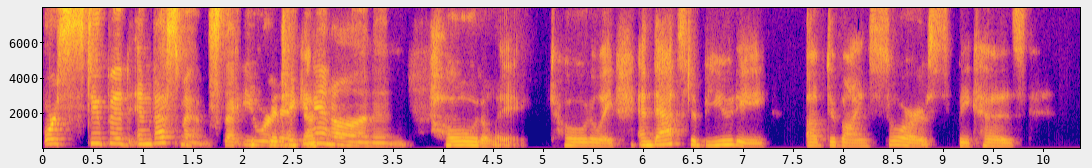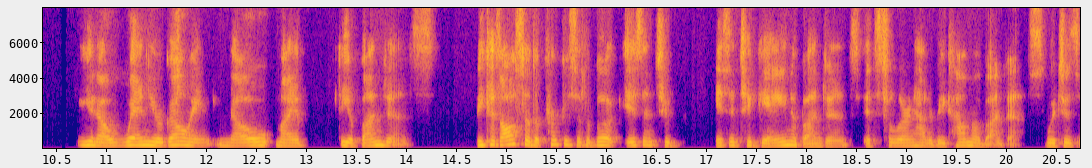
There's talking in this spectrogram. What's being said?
Or stupid investments that you stupid were taking in on and totally totally. And that's the beauty of divine source because you know when you're going know my the abundance. Because also the purpose of the book isn't to isn't to gain abundance it's to learn how to become abundance which is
